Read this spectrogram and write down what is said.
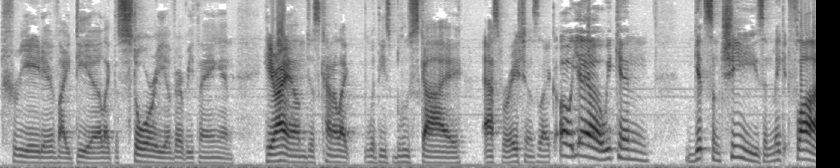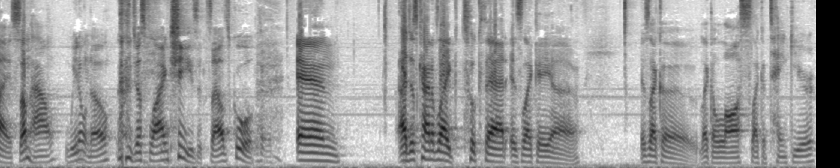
creative idea, like the story of everything. And here I am, just kind of like with these blue sky aspirations, like, oh yeah, we can get some cheese and make it fly somehow. We don't know. just flying cheese. It sounds cool. and I just kind of like took that as like a uh, as like a like a loss, like a tank year,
